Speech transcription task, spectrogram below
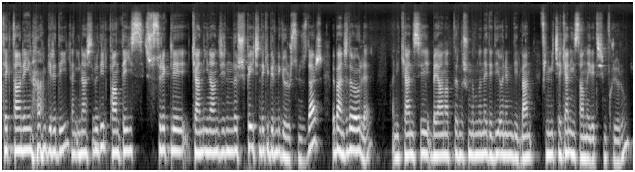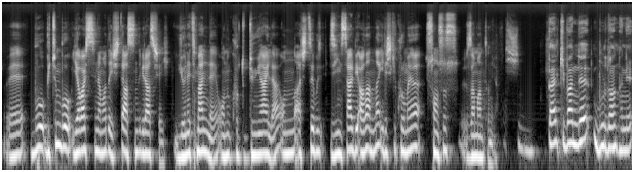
tek tanrıya inanan biri değil. Hani inançlı biri değil. Panteist sürekli kendi inancında şüphe içindeki birini görürsünüz der. Ve bence de öyle. Hani kendisi beyanatlarında şunda bunda ne dediği önemli değil. Ben filmi çeken insanla iletişim kuruyorum. Ve bu bütün bu yavaş sinemada işte aslında biraz şey yönetmenle, onun kurduğu dünyayla, onun açtığı bu zihinsel bir alanla ilişki kurmaya sonsuz zaman tanıyor. Belki ben de buradan hani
